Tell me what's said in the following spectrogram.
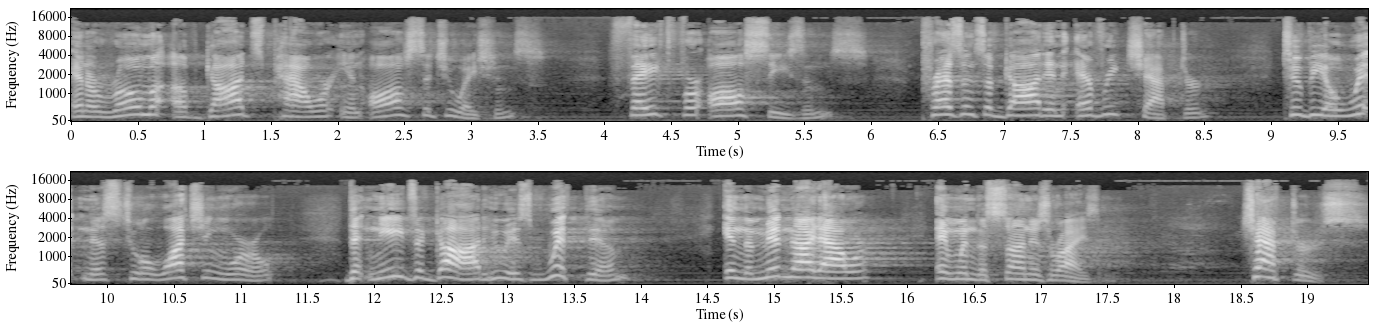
an aroma of God's power in all situations, faith for all seasons, presence of God in every chapter, to be a witness to a watching world that needs a God who is with them in the midnight hour and when the sun is rising. Chapters.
